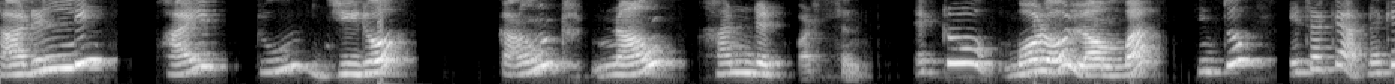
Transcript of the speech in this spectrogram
suddenly five two zero count now hundred percent একটু বড়, লম্বা, কিন্তু এটাকে আপনাকে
